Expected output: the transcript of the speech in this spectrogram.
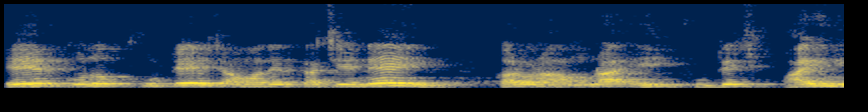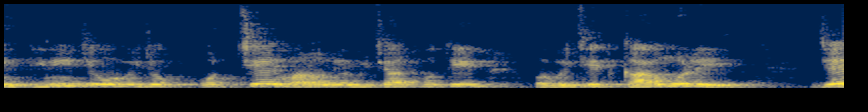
এর কোনো ফুটেজ আমাদের কাছে নেই। কারণ আমরা এই ফুটেজ পাইনি। তিনি যে অভিযোগ করছেন মাননীয় বিচারপতি অভিজিৎ গাঙ্গুলি, যে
